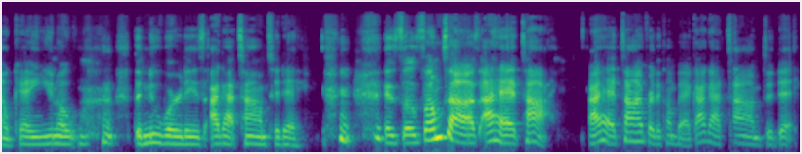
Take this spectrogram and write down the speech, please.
Okay, you know, the new word is I got time today. and so sometimes I had time. I had time for the comeback. I got time today.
